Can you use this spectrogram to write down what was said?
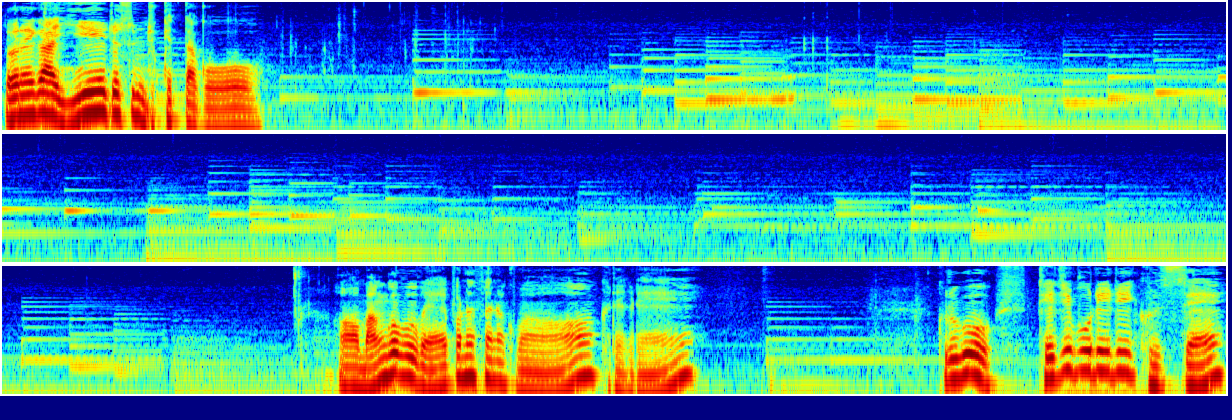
너네가 이해해줬으면 좋겠다고. 어, 망고부 왜 보너스나 고마워. 그래, 그래. 그리고 돼지부릴이 글쎄,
